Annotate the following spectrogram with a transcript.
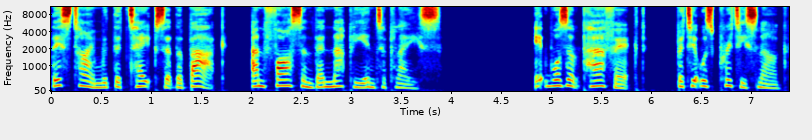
this time with the tapes at the back, and fastened the nappy into place. It wasn't perfect, but it was pretty snug.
